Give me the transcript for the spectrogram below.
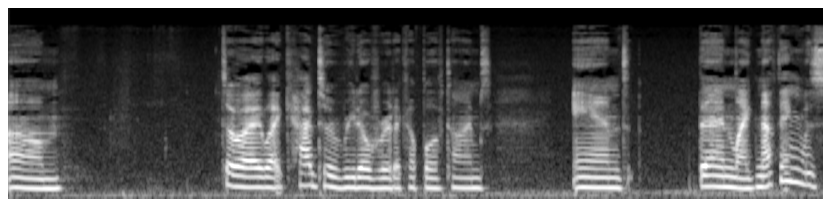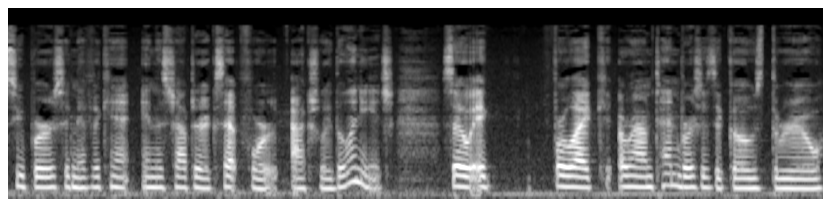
Um, so I like had to read over it a couple of times and then like nothing was super significant in this chapter except for actually the lineage. So it for like around 10 verses it goes through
